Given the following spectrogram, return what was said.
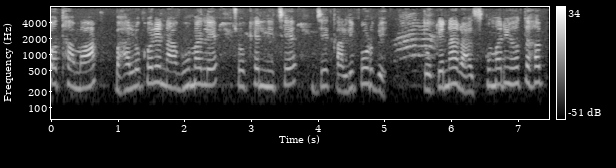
কথা মা? ভালো করে না ঘুমালে চোখের নিচে যে কালি পড়বে তোকে না রাজকুমারী হতে হবে।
